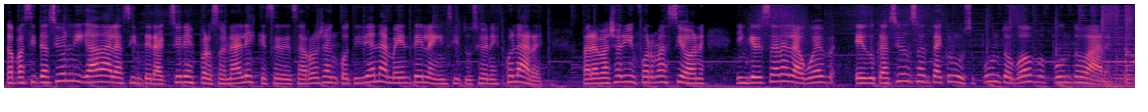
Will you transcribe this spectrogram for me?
capacitación ligada a las interacciones personales que se desarrollan cotidianamente en la institución escolar. Para mayor información, ingresar a la web educacionsantacruz.gov.ar.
